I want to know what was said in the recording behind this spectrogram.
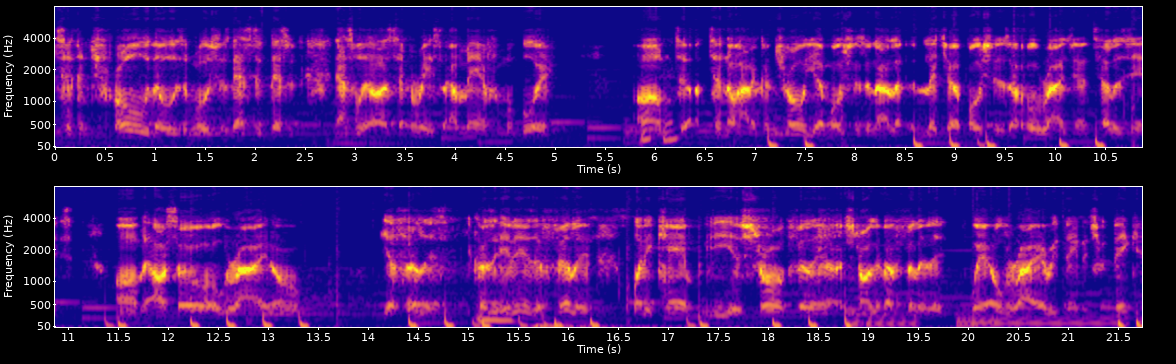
to control those emotions, that's the, that's that's what uh, separates a man from a boy um, okay. to, to know how to control your emotions and not let, let your emotions override your intelligence, um, and also override um, your feelings because it is a feeling, but it can be a strong feeling, a strong enough feeling that will override everything that you're thinking.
